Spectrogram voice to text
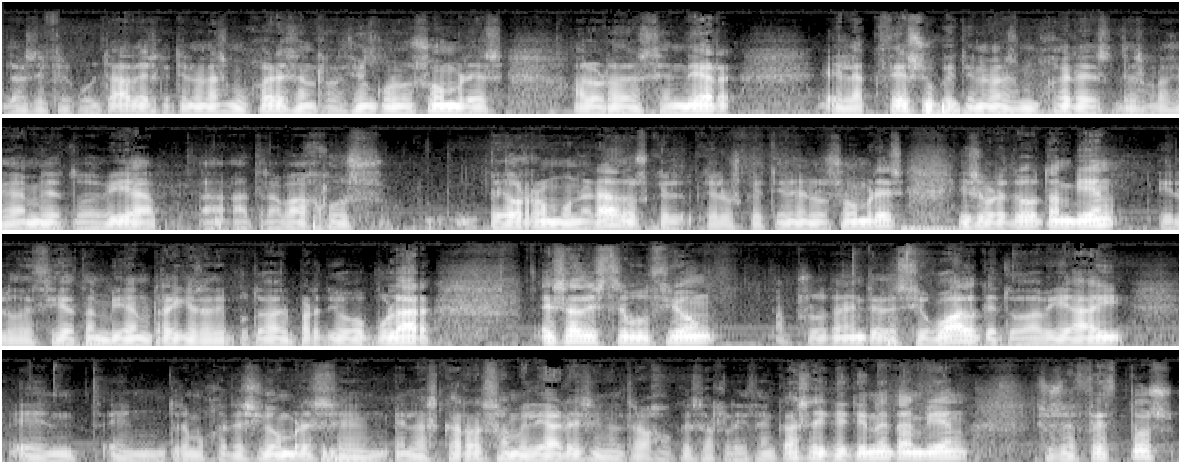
las dificultades que tienen las mujeres en relación con los hombres a la hora de ascender, el acceso que tienen las mujeres, desgraciadamente todavía, a, trabajos peor remunerados que, los que tienen los hombres y sobre todo también, y lo decía también Reyes, la diputada del Partido Popular, esa distribución absolutamente desigual que todavía hay entre mujeres y hombres en, las cargas familiares y en el trabajo que se realiza en casa y que tiene también sus efectos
